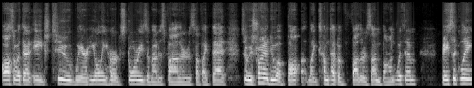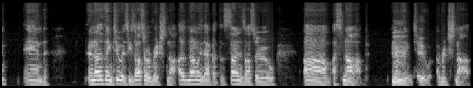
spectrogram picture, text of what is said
also at that age too where he only heard stories about his father and stuff like that. So he's trying to do a bond like some type of father and son bond with him basically. And another thing too is he's also a rich snob uh, not only that but the son is also um a snob and mm. everything too a rich snob.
